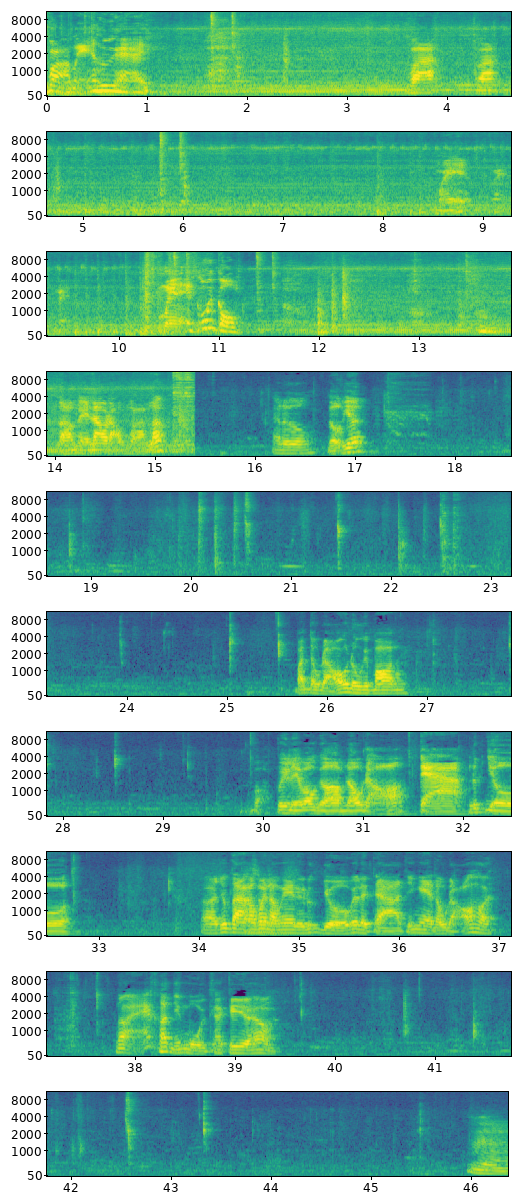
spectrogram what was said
Và mẻ hư hài và và. Mẹ mẹ mẹ. Mẹ cuối cùng. Làm này lao động mệt lắm. Ăn được không? Được chứ bánh đậu đỏ Doraemon nguyên liệu bao gồm đậu đỏ trà nước dừa. À, chúng ta Tại không thể nào nghe được nước dừa với lại trà chỉ nghe đậu đỏ thôi. Nó ác hết những mùi kia rồi thấy không? Ừm.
